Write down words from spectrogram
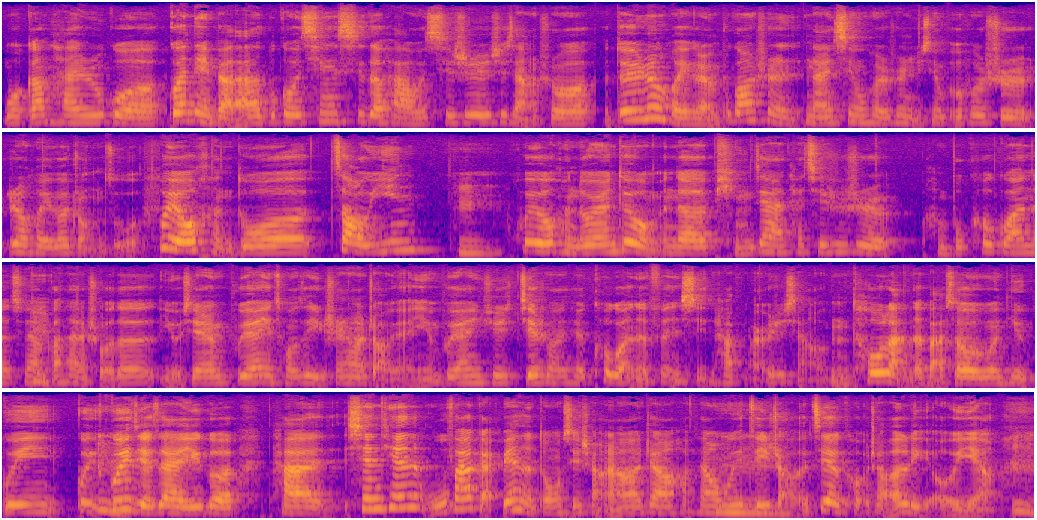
我刚才如果观点表达的不够清晰的话，我其实是想说，对于任何一个人，不光是男性或者是女性，或者是任何一个种族，会有很多噪音，嗯，会有很多人对我们的评价，它其实是。很不客观的，就像刚才说的，有些人不愿意从自己身上找原因，不愿意去接受那些客观的分析，他反而是想要嗯偷懒的把所有问题归归归结在一个他先天无法改变的东西上，然后这样好像为自己找个借口、找个理由一样。嗯，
